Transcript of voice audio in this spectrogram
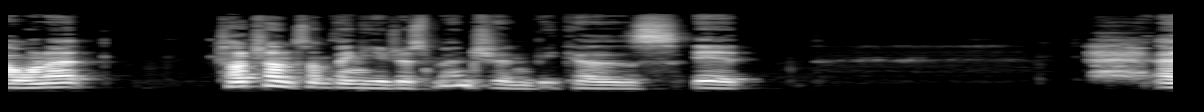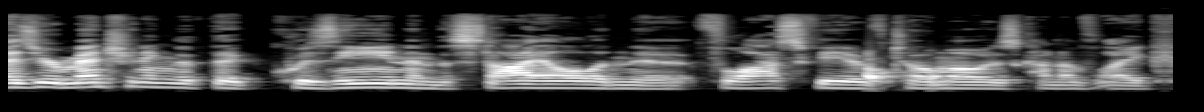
I want to touch on something you just mentioned because it, as you're mentioning that the cuisine and the style and the philosophy of Tomo is kind of like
